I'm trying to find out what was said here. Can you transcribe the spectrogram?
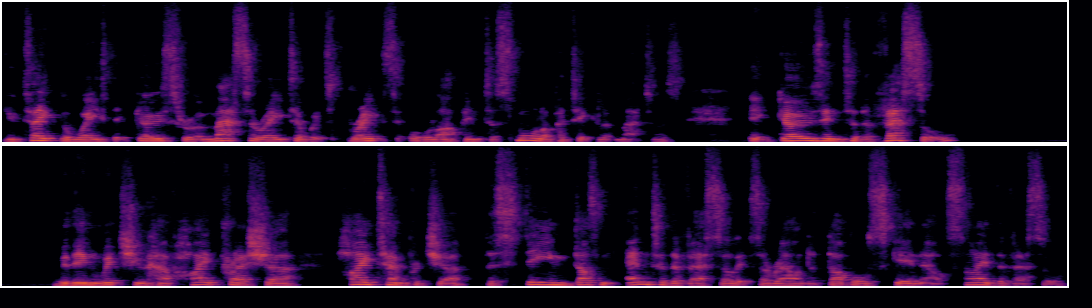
you take the waste, it goes through a macerator which breaks it all up into smaller particulate matters. It goes into the vessel within which you have high pressure, high temperature, the steam doesn't enter the vessel, it's around a double skin outside the vessel,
